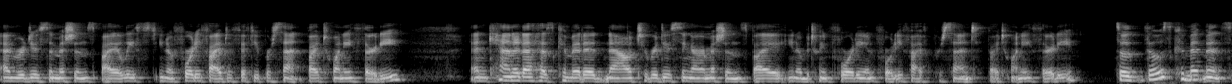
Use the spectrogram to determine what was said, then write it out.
and reduce emissions by at least you know 45 to 50 percent by 2030 and canada has committed now to reducing our emissions by you know between 40 and 45 percent by 2030 so those commitments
